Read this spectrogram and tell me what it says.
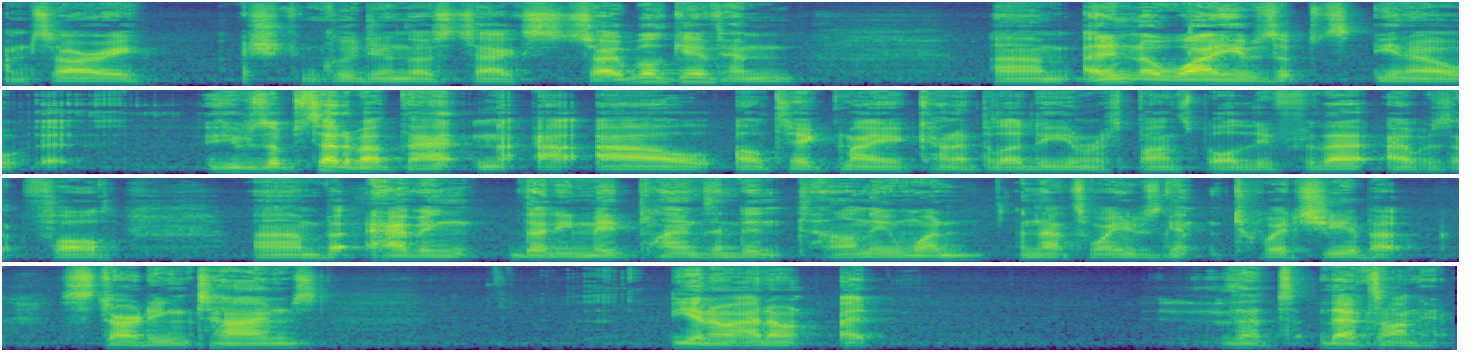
I'm sorry. I should include you in those texts. So I will give him. Um, I didn't know why he was, you know, uh, he was upset about that, and I'll I'll take my accountability and responsibility for that. I was at fault. Um, but having that he made plans and didn't tell anyone, and that's why he was getting twitchy about starting times. You know, I don't. I, that's that's on him.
